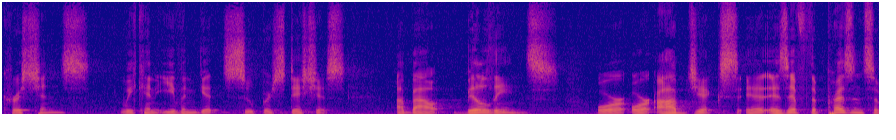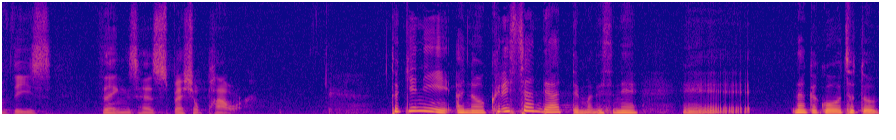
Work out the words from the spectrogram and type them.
Christians, we can even get superstitious about buildings or, or objects as if the presence of these things has special power. 時にあのクリスチャンであってもですね、えーなんかこうちょっと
